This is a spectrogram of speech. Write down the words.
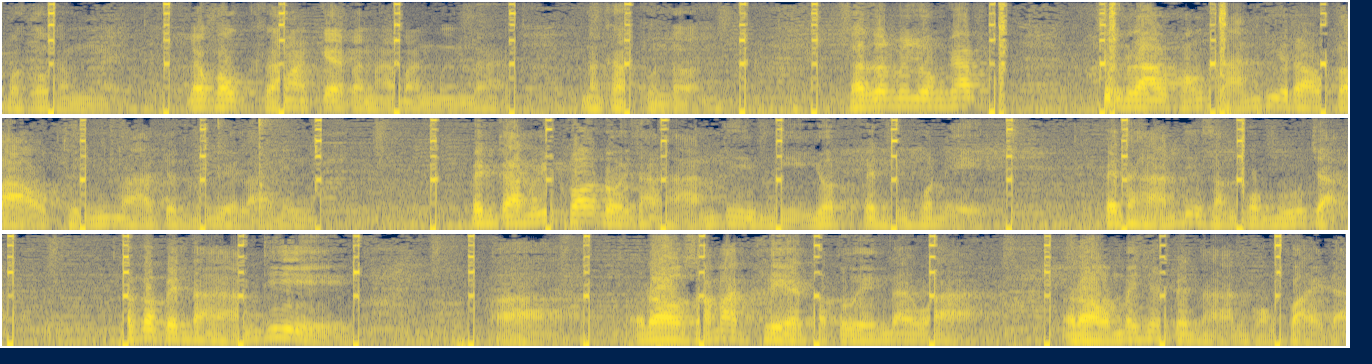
ว่าเขาทำไง แล้วเขาสามารถแก้ปัญหาบ้านเมืองได้นะครับคุณดอนท่านผู้ชมครับเรื่องราวของฐานที่เรากล่าวถึงมาจนถึงเวลานี้ เป็นการวิเคราะห์โดยทหารที่มียศเป็นถึงพลเอก เป็นทหารที่สังคมรู้จัก แล้วก็เป็นทหารที่เราสามารถเคลียร์ตัวเองได้ว่า เราไม่ใช่เป็นทหารของฝ่ายใด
